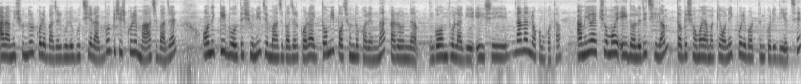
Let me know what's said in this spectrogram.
আর আমি সুন্দর করে বাজারগুলো গুছিয়ে রাখব, বিশেষ করে মাছ বাজার। অনেককেই বলতে শুনি যে মাছ বাজার করা একদমই পছন্দ করেন না, কারণ গন্ধ লাগে, এই সেই নানান রকম কথা। আমিও এক সময় এই দলেরই ছিলাম, তবে সময় আমাকে অনেক পরিবর্তন করে দিয়েছে।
